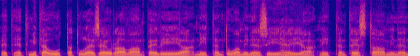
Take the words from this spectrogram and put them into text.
että et mitä uutta tulee seuraavaan peliin ja niiden tuominen siihen ja niiden testaaminen,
